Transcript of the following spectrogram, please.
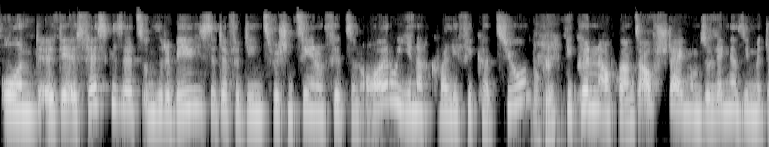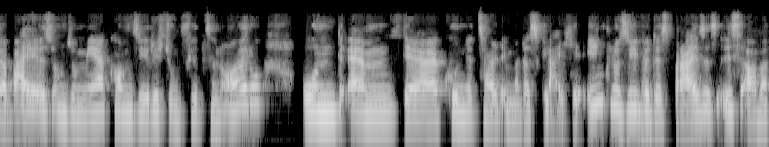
und äh, der ist festgesetzt. Unsere Babysitter verdienen zwischen 10 und 14 Euro, je nach Qualifikation. Okay. Die können auch bei uns aufsteigen. Umso länger sie mit dabei ist, umso mehr kommen sie Richtung 14 Euro. Und ähm, der Kunde zahlt immer das Gleiche. Inklusive des Preises ist aber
